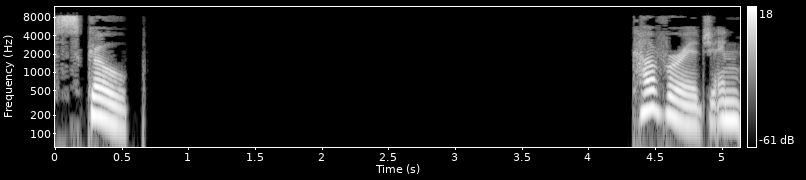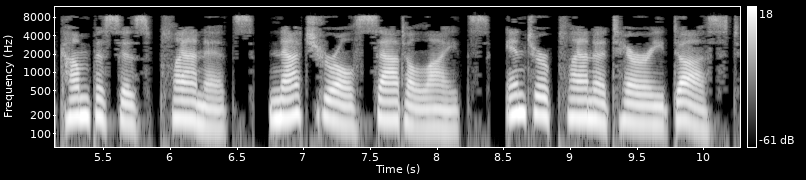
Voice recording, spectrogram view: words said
Scope Coverage encompasses planets, natural satellites, interplanetary dust,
